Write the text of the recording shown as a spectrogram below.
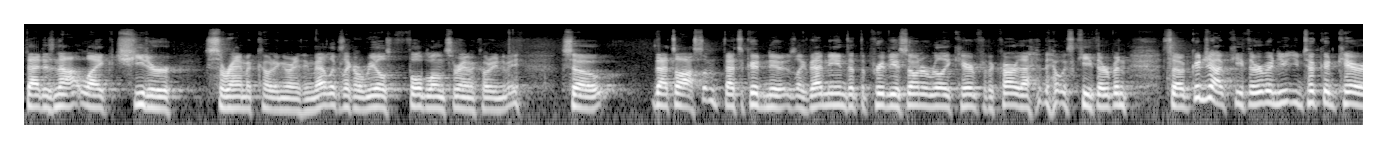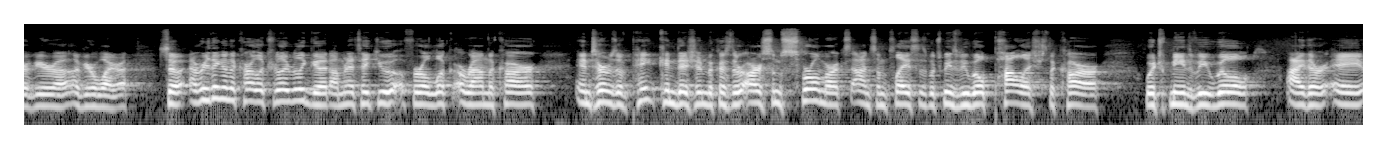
That is not like cheater ceramic coating or anything. That looks like a real full-blown ceramic coating to me. So that's awesome. That's good news. Like that means that the previous owner really cared for the car. That that was Keith Urban. So good job, Keith Urban. You, you took good care of your uh, of your Huayra. So everything in the car looks really really good. I'm going to take you for a look around the car in terms of paint condition because there are some swirl marks on some places, which means we will polish the car, which means we will either a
